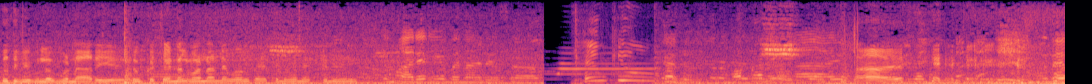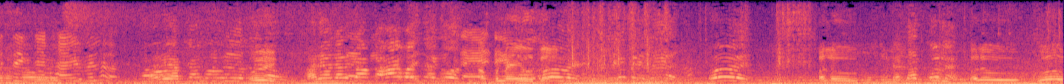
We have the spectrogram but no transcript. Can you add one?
खुद भी ब्लॉग बना रही है। तुमको चैनल बनाने बोल रहे हैं लिए तुम्हारे लिए बना रहे सब। थैंक यू हाय उधर से एक जन हाय बोलो। ओए। अरे लड़का कहाँ है भाई देखो अपना ही उधर हेलो कौन है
